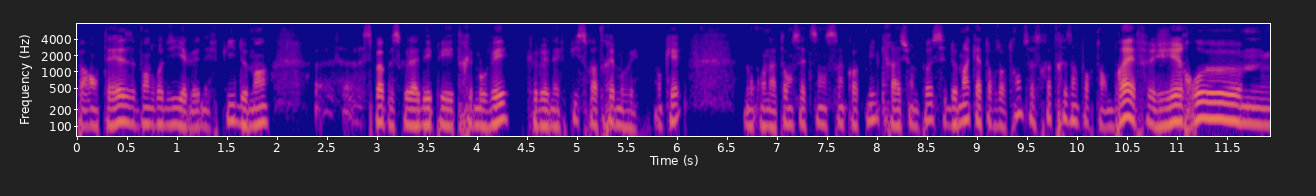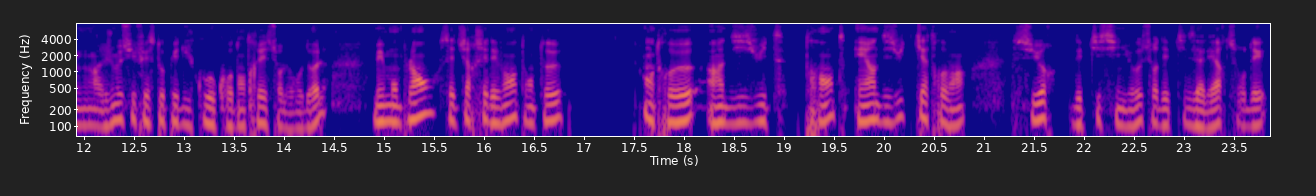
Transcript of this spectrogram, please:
parenthèse, vendredi il y a le NFP, demain, c'est pas parce que l'ADP est très mauvais que le NFP sera très mauvais. Donc on attend 750 000 créations de postes et demain 14h30 ça sera très important. Bref, j'ai hum, je me suis fait stopper du coup au cours d'entrée sur le Rodol. Mais mon plan c'est de chercher des ventes entre, entre 1,1830 et 1,1880 sur des petits signaux, sur des petites alertes, sur des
